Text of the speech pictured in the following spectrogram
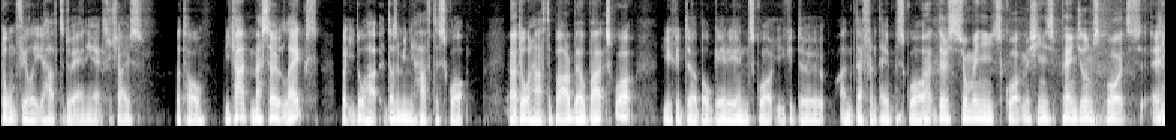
don't feel like you have to do any exercise at all. You can't miss out legs, but you don't have. It doesn't mean you have to squat. Uh, you don't have to barbell back squat. You could do a Bulgarian squat. You could do a different type of squat. Uh, there's so many squat machines, pendulum squats, uh, You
